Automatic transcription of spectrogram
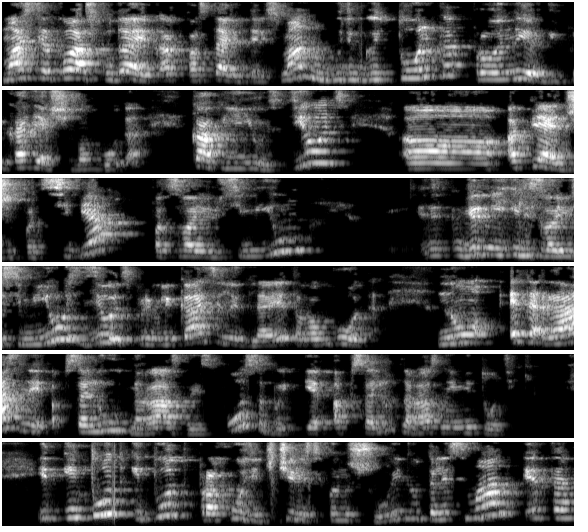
Мастер-класс куда и как поставить талисман мы будем говорить только про энергию приходящего года как ее сделать опять же под себя под свою семью вернее или свою семью сделать привлекательной для этого года. Но это разные абсолютно разные способы и абсолютно разные методики. И, и тот и тот проходит через фэн-шуй но талисман это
